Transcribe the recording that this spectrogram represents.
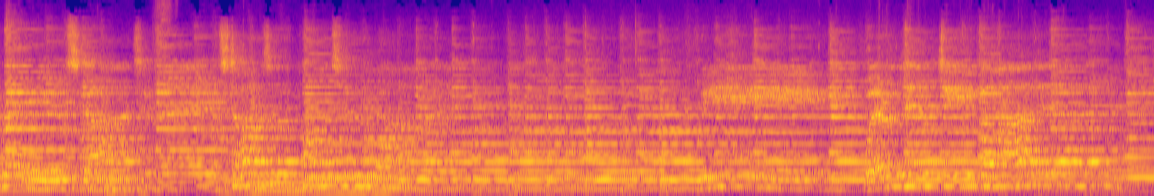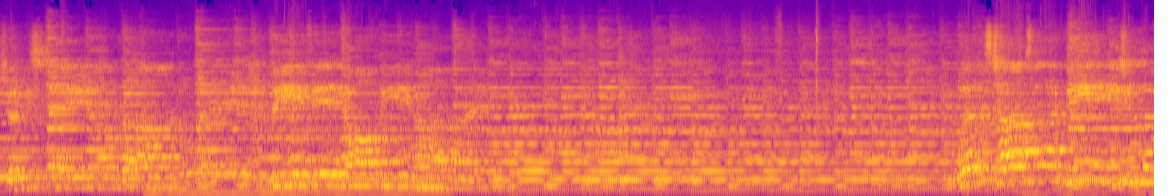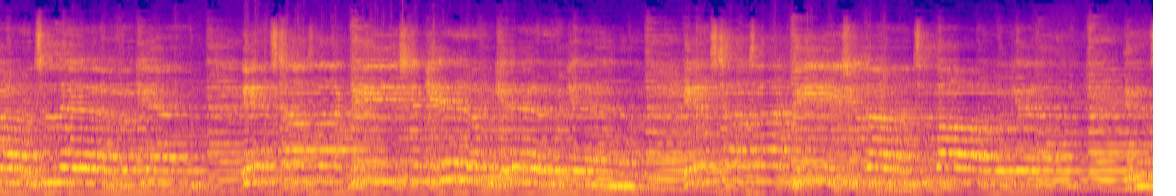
brand new sky to hang Stars upon tonight We, we're a little divine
